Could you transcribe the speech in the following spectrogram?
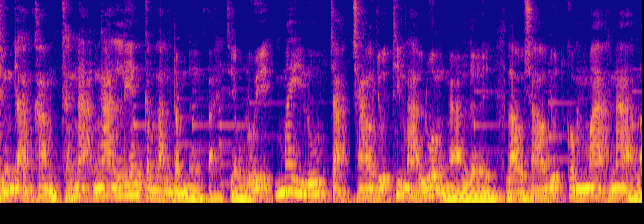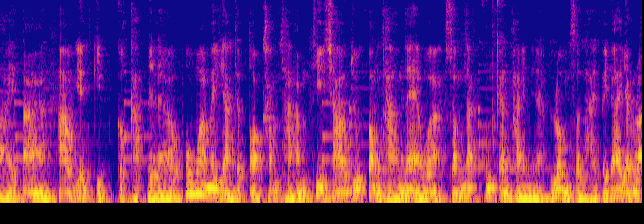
ถึงยามค่ำขณะงานเลี้ยงกำลังดำเนินไป เสี่ยวลุยไม่รู้จักชาวยุทธที่มาร่วมงานเลยเหล่าชาวยุทธก็มากหน้าหลายตาเอาเอียงกิบก็กลับไปแล้ว เพราะว่าไม่อยากจะตอบคำถามที่ชาวยุทธต้องถามแน่ว่าสำนักคุ้มกันภัยเนี่ยล่มสลายไปได้อย่างไร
